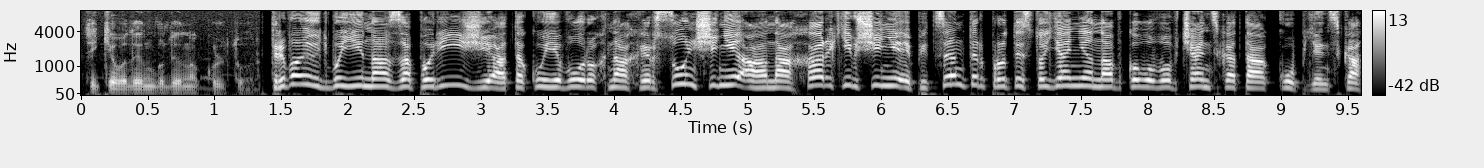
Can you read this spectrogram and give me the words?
тільки в один будинок культури. Тривають бої на Запоріжжі, атакує ворог на Херсонщині, а на Харківщині епіцентр протистояння навколо Вовчанська та Куп'янська.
